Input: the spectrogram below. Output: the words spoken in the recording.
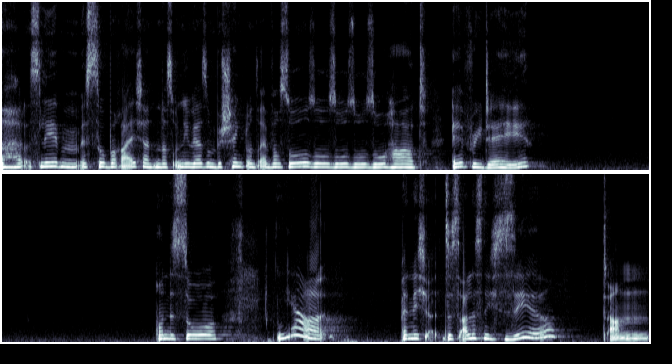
oh, das Leben ist so bereichernd und das Universum beschenkt uns einfach so, so, so, so, so hart every day. Und es so, ja, wenn ich das alles nicht sehe, dann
